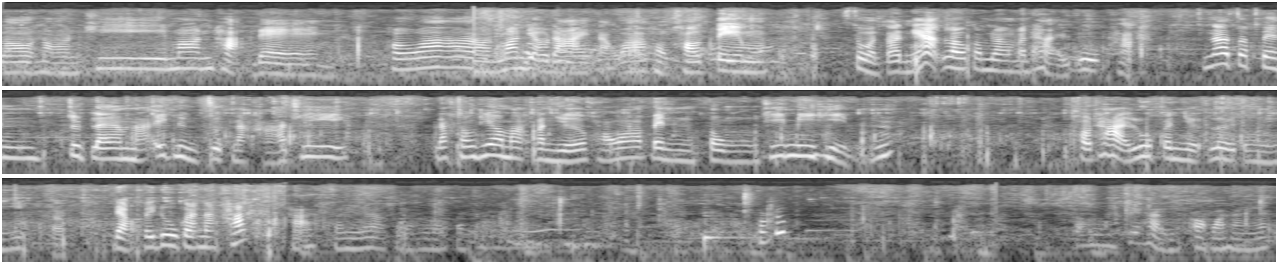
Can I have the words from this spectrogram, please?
เรานอนที่ม่อนผาแดง เพราะว่านอนม่อนเดียวดายแต่ว่าของเขาเต็ม ส่วนตอนเนี้ยเรากำลังมาถ่ายรูปค่ะ น่าจะเป็นจุดแรมนะอีกหนึ่งจุดนะคะที่นักท่องเที่ยวมากันเยอะ เพราะว่าเป็นตรงที่มีหิน เขาถ่ายรูปกันเยอะเลยตรงนี้ครับ เดี๋ยวไปดูกันนะคะค่ะตอนนี้เรากำลังไปต้องที่หันออกมาทางเนี้ย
